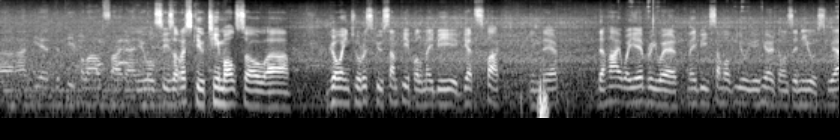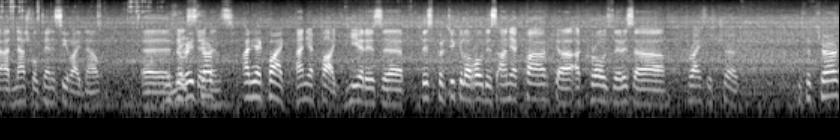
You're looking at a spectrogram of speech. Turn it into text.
uh, and here the people outside, and you will see the rescue team also uh, going to rescue some people. Maybe get stuck in there the highway everywhere. Maybe some of you, you hear it on the news. We are at Nashville, Tennessee right now uh, Mr. Richard Anyak Park. Anyak Park. Here is uh, this particular road is Anyak Park. Uh, across there is a crisis Church. It's a church.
